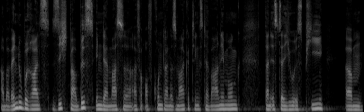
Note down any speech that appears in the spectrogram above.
Aber wenn du bereits sichtbar bist in der Masse, einfach aufgrund deines Marketings, der Wahrnehmung, dann ist der USP ähm,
